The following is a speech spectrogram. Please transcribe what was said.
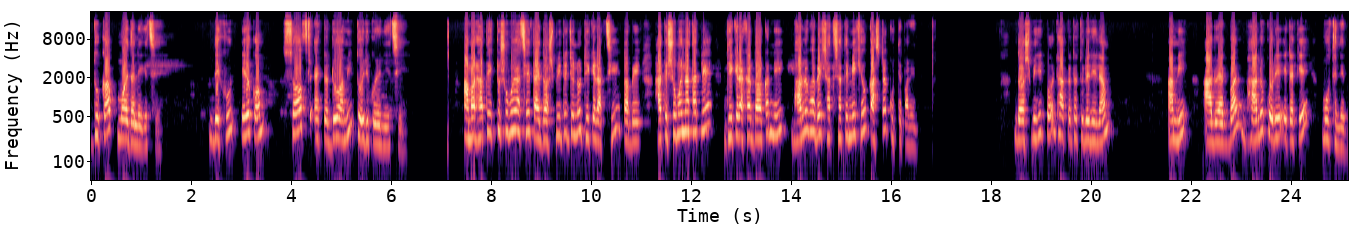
দু কাপ ময়দা লেগেছে। দেখুন, এরকম সফট একটা ডো আমি তৈরি করে নিয়েছি। আমার হাতে একটু সময় আছে, তাই দশ মিনিটের জন্য ঢেকে রাখছি। তবে হাতে সময় না থাকলে ঢেকে রাখার দরকার নেই, ভালোভাবে সাথে সাথে মেখেও কাজটা করতে পারেন। দশ মিনিট পর ঢাকনাটা তুলে নিলাম। আমি আরও একবার ভালো করে এটাকে মথে নেব।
